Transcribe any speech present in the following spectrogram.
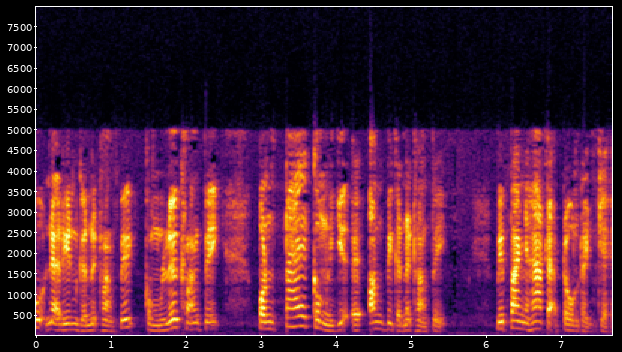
ពួកអ្នករៀនកណិតខ្លាំងពេកកុំលើកខ្លាំងពេកប៉ុន្តែកុំនិយាយឲ្យអន់ពីកណិតខ្លាំងពេកវាបញ្ហាតាក់ទងទៅចេះ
